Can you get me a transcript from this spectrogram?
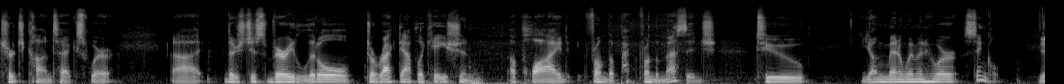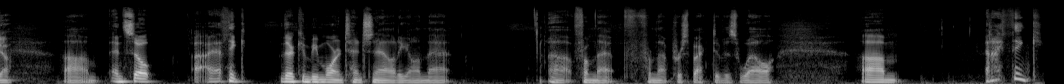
church contexts where uh, there's just very little direct application applied from the from the message to young men and women who are single. Yeah. Um, and so I think there can be more intentionality on that uh, from that from that perspective as well. Um, and I think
